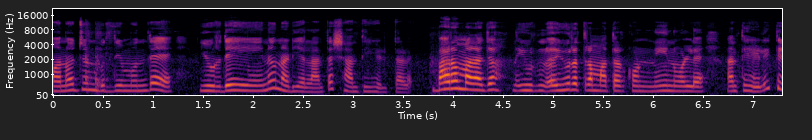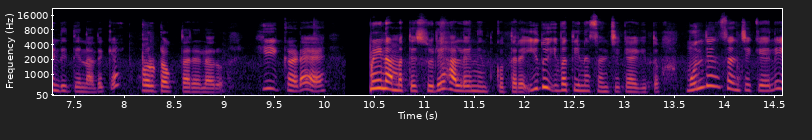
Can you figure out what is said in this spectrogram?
ಮನೋಜನ ಬುದ್ಧಿ ಮುಂದೆ ಇವ್ರದ್ದೇನು ನಡೆಯಲ್ಲ ಅಂತ ಶಾಂತಿ ಹೇಳ್ತಾಳೆ. ಬಾರೋ ಮನೋಜ, ಇವ್ರ ಇವ್ರ ಹತ್ರ ಮಾತಾಡ್ಕೊಂಡು ನೀನು ಒಳ್ಳೆ ಅಂತ ಹೇಳಿ ತಿಂಡಿ ತಿನ್ನೋದಕ್ಕೆ ಹೊರಟೋಗ್ತಾರೆ ಎಲ್ಲರೂ. ಈ ಕಡೆ ಮೀನಾ ಮತ್ತು ಸೂರ್ಯ ಅಲ್ಲೇ ನಿಂತ್ಕೋತಾರೆ. ಇದು ಇವತ್ತಿನ ಸಂಚಿಕೆ ಆಗಿತ್ತು. ಮುಂದಿನ ಸಂಚಿಕೆಯಲ್ಲಿ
